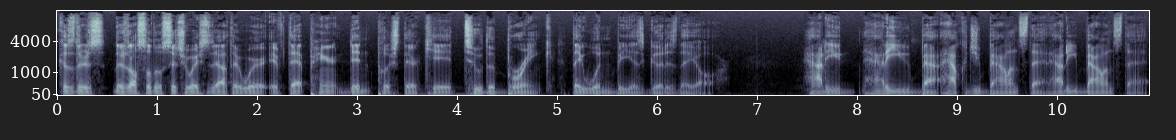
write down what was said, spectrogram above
because there's there's also those situations out there where if that parent didn't push their kid to the brink, they wouldn't be as good as they are. How do you how do you how could you balance that? How do you balance that?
